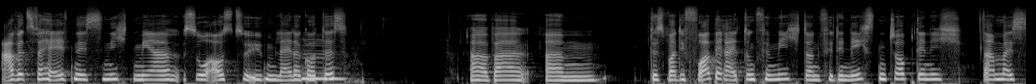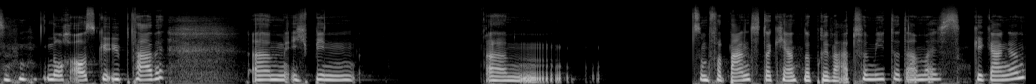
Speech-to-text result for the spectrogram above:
Arbeitsverhältnis nicht mehr so auszuüben, leider mhm. Gottes. Aber ähm, das war die Vorbereitung für mich dann für den nächsten Job, den ich damals noch ausgeübt habe. Ähm, ich bin ähm, zum Verband der Kärntner Privatvermieter damals gegangen.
